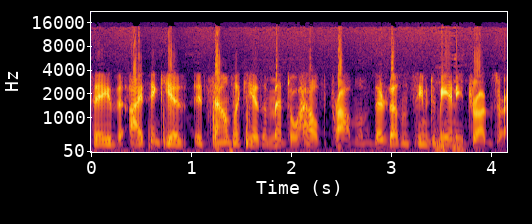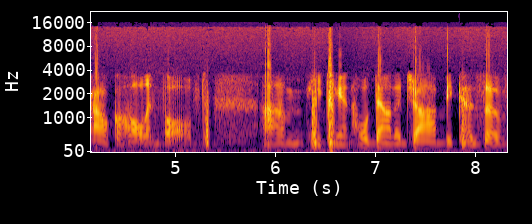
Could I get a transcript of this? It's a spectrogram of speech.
say that I think he has. It sounds like he has a mental health problem. There doesn't seem to be mm-hmm. any drugs or alcohol involved. Um, he can't hold down a job because of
